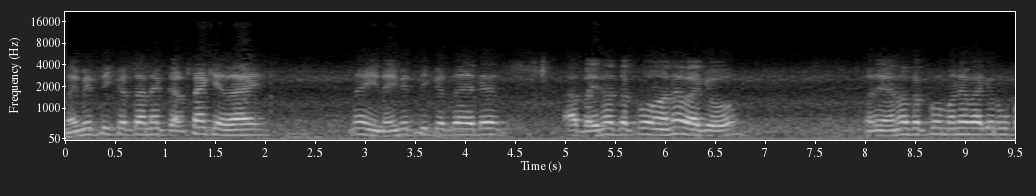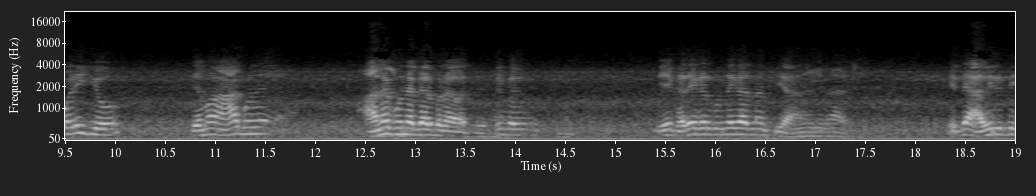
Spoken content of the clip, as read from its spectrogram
નૈમિત્તિક કરતા ને કરતા કહેવાય? નહીં, નૈમિત્તિક કરતા એટલે આ ભાઈનો ધક્કો આને વાગ્યો અને એનો ધક્કો મને વાગ્યો હું પડી ગયો. તેમાં આ ગુને આને ગુનેગાર બનાવે છે. શું કહ્યું? એ ખરેખર ગુનેગાર નથી આ. એટલે આવી રીતે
